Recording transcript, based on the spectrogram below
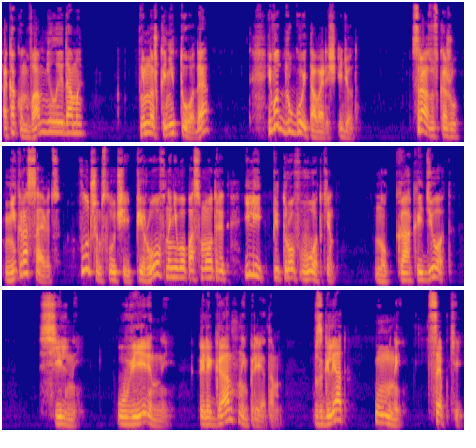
А как он вам, милые дамы? Немножко не то, да? И вот другой товарищ идет. Сразу скажу, не красавец. В лучшем случае Перов на него посмотрит или Петров-Водкин. Но как идет? Сильный, уверенный, элегантный при этом. Взгляд умный, цепкий.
